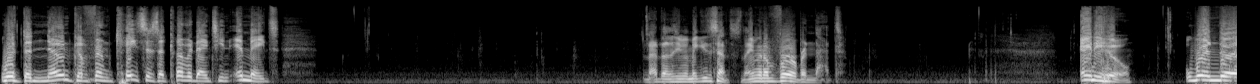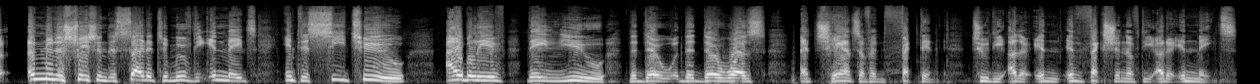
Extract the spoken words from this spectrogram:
with the known confirmed cases of COVID 19 inmates. That doesn't even make any sense. Not even a verb in that. Anywho, when the administration decided to move the inmates into C2, I believe they knew that there that there was a chance of infected to the other in, infection of the other inmates.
